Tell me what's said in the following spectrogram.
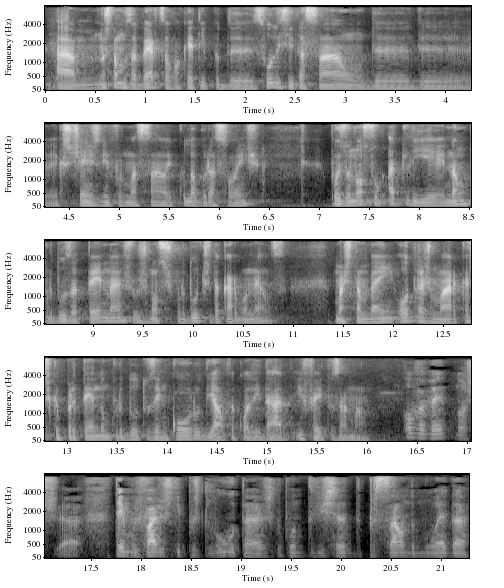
Um, nós estamos abertos a qualquer tipo de solicitação, de, de exchange de informação e colaborações pois o nosso ateliê não produz apenas os nossos produtos da Carbonels, mas também outras marcas que pretendam produtos em couro de alta qualidade e feitos à mão. Obviamente nós uh, temos vários tipos de lutas do ponto de vista de pressão de moeda,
